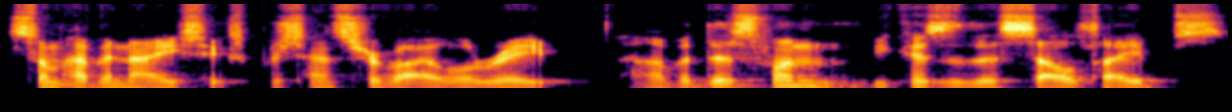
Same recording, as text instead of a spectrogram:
some have a 96% survival rate. Uh, but this one, because of the cell types,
